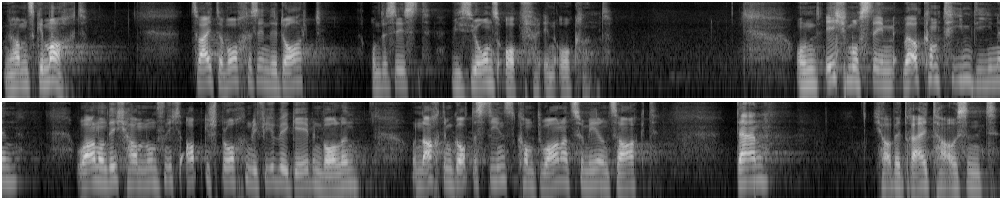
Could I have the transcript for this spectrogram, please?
Wir haben es gemacht. Zweite Woche sind wir dort und es ist Visionsopfer in Auckland. Und ich musste im Welcome-Team dienen. Juan und ich haben uns nicht abgesprochen, wie viel wir geben wollen. Und nach dem Gottesdienst kommt Juana zu mir und sagt, Dan, ich habe 3000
